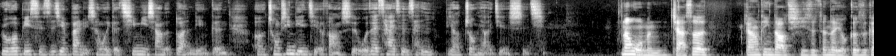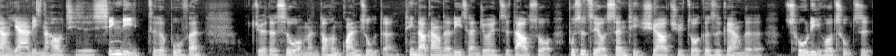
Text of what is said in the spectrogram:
如何彼此之间伴侣成为一个亲密上的锻炼跟呃重新连接的方式。我在猜测才是比较重要一件事情。那我们假设刚刚听到，其实真的有各式各样压力，然后其实心理这个部分。觉得是我们都很关注的。听到刚刚的历程，就会知道说，不是只有身体需要去做各式各样的处理或处置，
